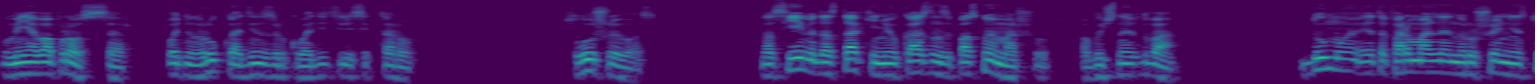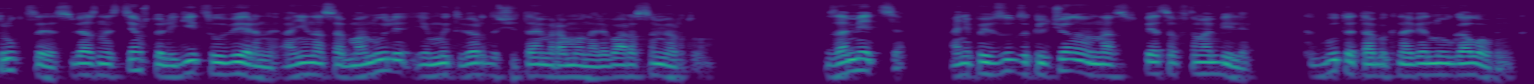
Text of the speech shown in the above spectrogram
«У меня вопрос, сэр», – поднял руку один из руководителей секторов. Слушаю вас. На схеме доставки не указан запасной маршрут, обычно их два. Думаю, это формальное нарушение инструкции связано с тем, что легийцы уверены, они нас обманули, и мы твердо считаем Рамона Альвареса мертвым. Заметьте, они повезут заключенного на спецавтомобиле, как будто это обыкновенный уголовник.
